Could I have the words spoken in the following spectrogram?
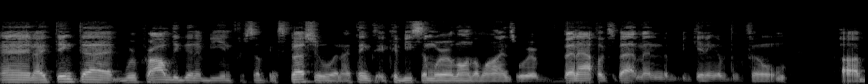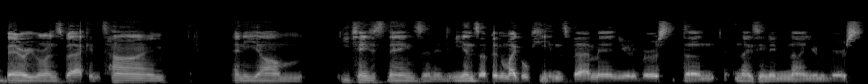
And I think that we're probably going to be in for something special. And I think it could be somewhere along the lines where Ben Affleck's Batman in the beginning of the film, uh, Barry runs back in time and he, um, he changes things and he ends up in Michael Keaton's Batman universe, the 1989 universe.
